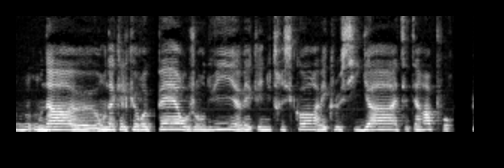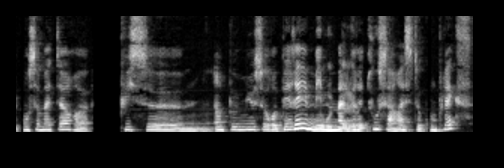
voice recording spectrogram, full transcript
on, on a, euh, on a quelques repères aujourd'hui avec les Nutri-Score, avec le SIGA, etc. pour que le consommateur euh, puisse euh, un peu mieux se repérer, mais repérer, malgré tout, ça reste complexe.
